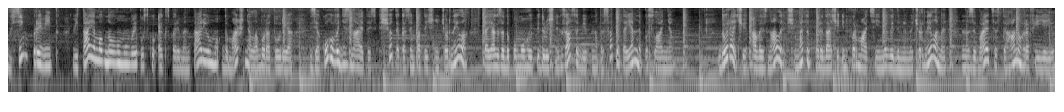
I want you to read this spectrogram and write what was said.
Усім привіт! Вітаємо в новому випуску експериментаріуму Домашня лабораторія, з якого ви дізнаєтесь, що таке симпатичні чорнила та як за допомогою підручних засобів написати таємне послання. До речі, а ви знали, що метод передачі інформації невидимими чорнилами називається стеганографією?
